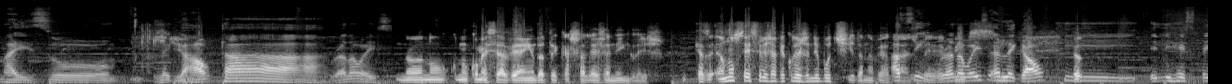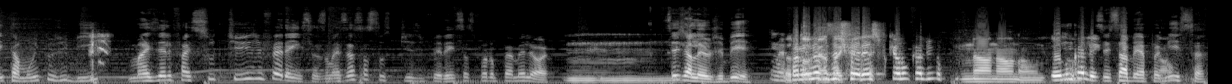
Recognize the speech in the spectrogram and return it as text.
Mas o. Legal tá. Runaways. Não, não, não comecei a ver ainda até que achar a legenda em inglês. Quer dizer, eu não sei se ele já veio com legenda embutida, na verdade. Assim, Runaways é legal que ele respeita muito o gibi, mas ele faz sutis diferenças. Mas essas sutis diferenças foram pra melhor. Hum, Você já leu o gibi? É, Eu pra mim não aqui. diferença porque eu nunca li. Não, não, não. Eu Não. nunca li. Vocês sabem a premissa?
